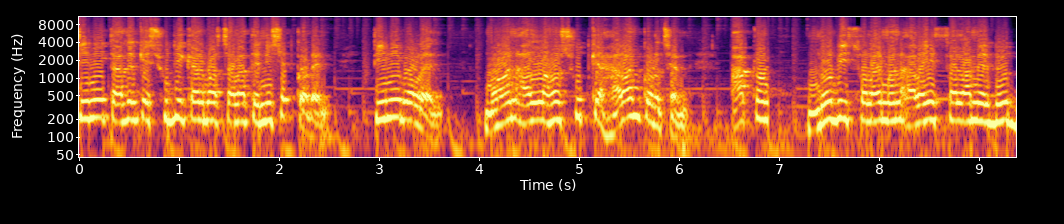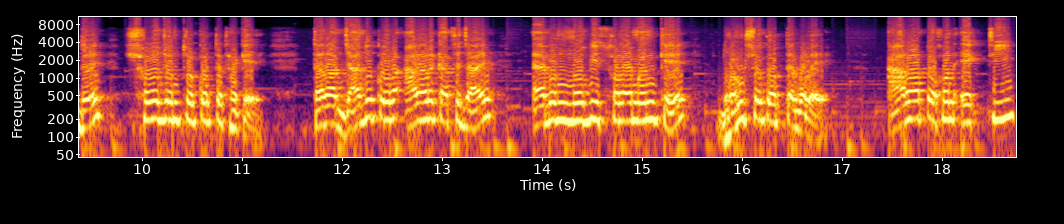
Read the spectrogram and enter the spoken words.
তিনি তাদেরকে সুদি কারবার চালাতে নিষেধ করেন। তিনি বলেন, মহান আল্লাহ সুদকে হারাম করেছেন। আপনার নবী সোলাইমান আলাইসাল্লামের বিরুদ্ধে ষড়যন্ত্র করতে থাকে। তারা জাদুকর আরার কাছে যায় এবং নবী সোলাইমানকে ধ্বংস করতে বলে। আরা তখন একটি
